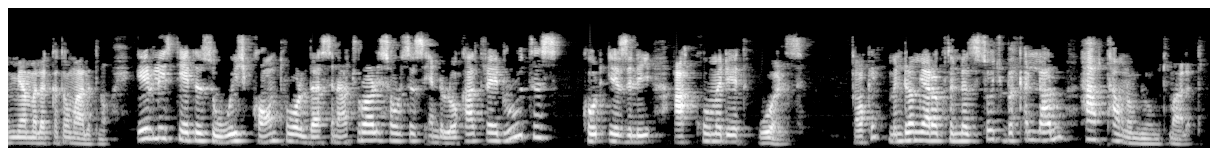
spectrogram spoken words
የሚያመለክተው ማለት ነው። Early states which control those natural resources and local trade routes could easily accommodate wealth okay ምንድነው የሚያደርጉት እነዚህ ሰዎች በቀላሉ ሀብታም ነው የሚሆኑት ማለት ነው።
